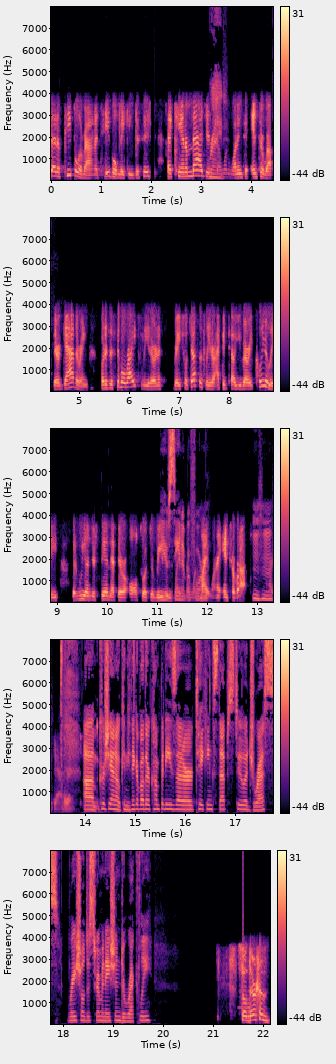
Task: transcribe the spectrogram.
set of people around a table making decisions that can't imagine right. someone wanting to interrupt their gathering. But as a civil rights leader and a racial justice leader, I can tell you very clearly that we understand that there are all sorts of reasons why someone before. might want to interrupt mm-hmm. our gathering. Um, Cristiano, can you think of other companies that are taking steps to address racial discrimination directly? So there has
